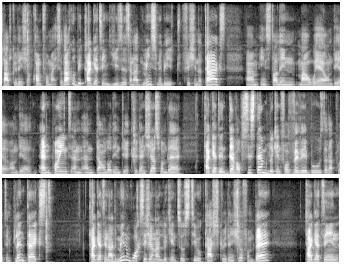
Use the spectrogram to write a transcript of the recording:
cloud credential compromise? So that could be targeting users and admins, maybe phishing attacks, um, installing malware on their on their endpoint and, and downloading their credentials from there, targeting DevOps system, looking for variables that are put in plain text, targeting admin workstation and looking to steal cache credential from there, targeting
